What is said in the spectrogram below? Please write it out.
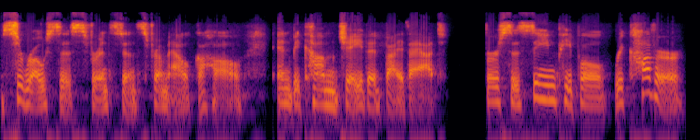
cirrhosis, for instance, from alcohol and become jaded by that, versus seeing people recover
